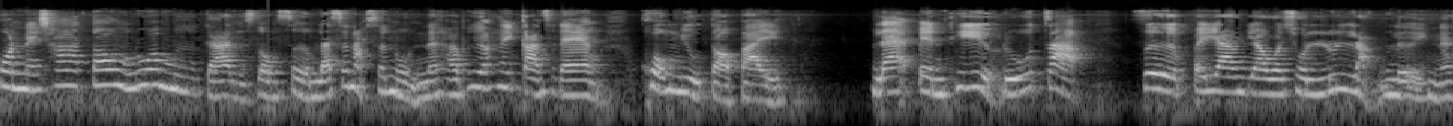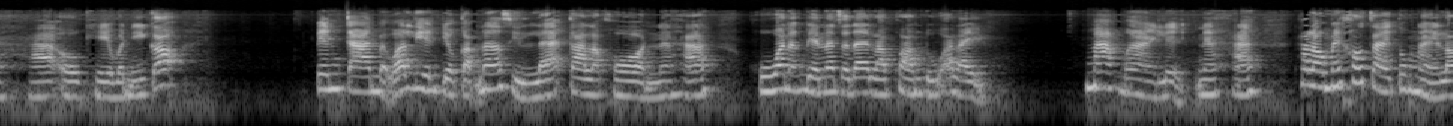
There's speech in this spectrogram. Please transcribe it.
คนในชาติต้องร่วมมือกันส่งเสริมและสนับสนุนนะคะเพื่อให้การแสดงคงอยู่ต่อไป และเป็นที่รู้จัก สืบไปยังเยาวชนรุ่นหลังเลยนะคะโอเค วันนี้ก็เป็นการแบบว่าเรียนเกี่ยวกับนาฏศิลป์และการละครนะคะครูว่านักเรียนน่าจะได้รับความรู้อะไรมากมายเลยนะคะ ถ้าเราไม่เข้าใจตรงไหนเรา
